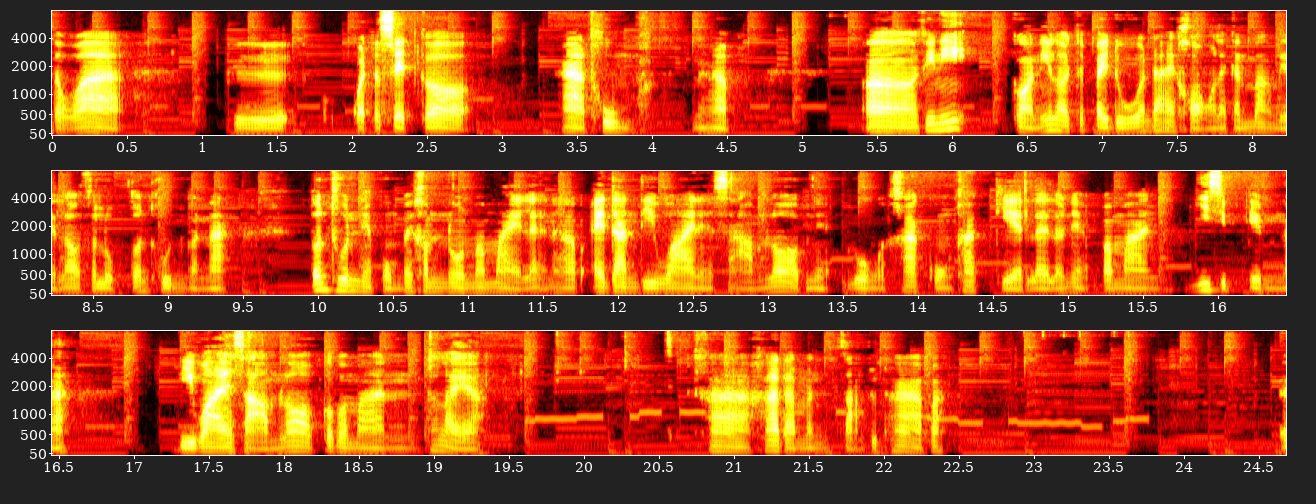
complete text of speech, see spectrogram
แต่ว่าคือกว่าจะเสร็จก็ห้าทุ่ม นะครับเอ่อทีนี้ก่อนที่เราจะไปดูว่าได้ของอะไรกันบ้างเดี๋ยวเราสรุปต้นทุนก่อนนะต้นทุนเนี่ยผมไปคำนวณมาใหม่แล้วนะครับไอ้ดันดีวเนี่ยสามรอบเนี่ยรวมกับค่ากงค่าเกียรติอะไรแล้วเนี่ยประมาณ 20m นะ DY สามรอบก็ประมาณเท่าไหร่อะค่าค่าดันมัน 3.5ป่ะเอ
